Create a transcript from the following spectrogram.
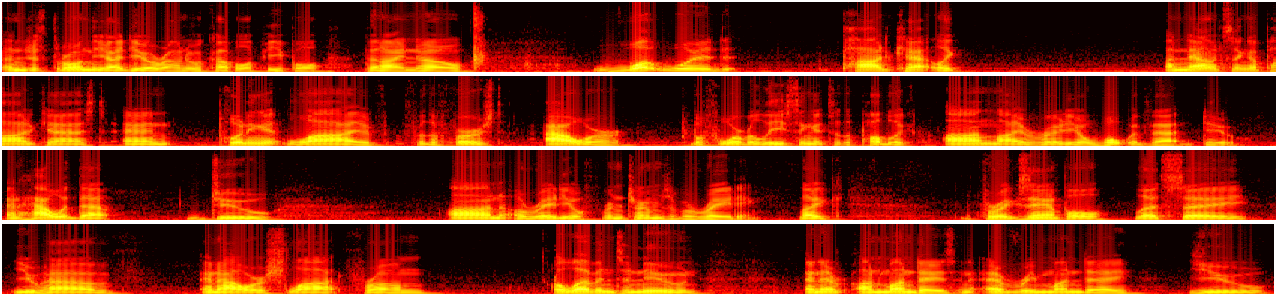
and just thrown the idea around to a couple of people that I know. What would podcast like announcing a podcast and putting it live for the first hour before releasing it to the public on live radio, what would that do? And how would that do on a radio in terms of a rating. Like, for example, let's say you have an hour slot from 11 to noon and ev- on Mondays, and every Monday you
